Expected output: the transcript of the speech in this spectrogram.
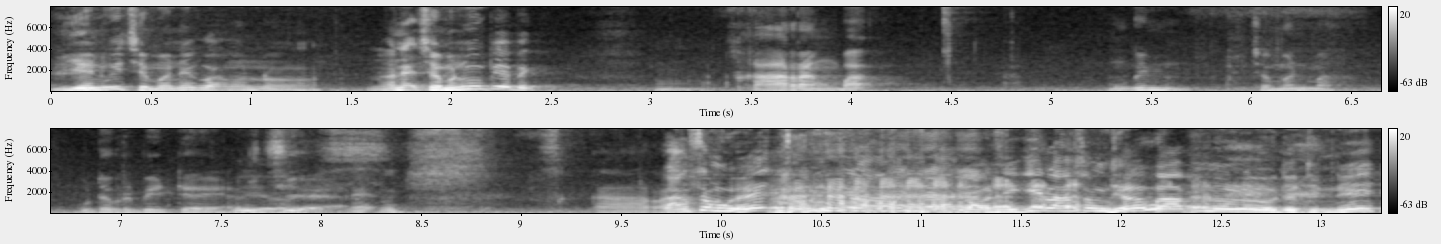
Biyen kuwi zamane kok ngono. Nah nek zamanmu piye, Pik? Sekarang, Pak. Mungkin zaman mah udah berbeda ya. Wijian. Sekarang Langsung gue takon iki langsung jawab ngono lho. Dadine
